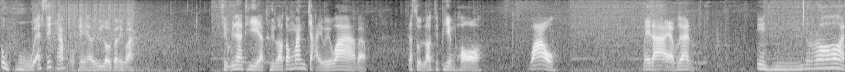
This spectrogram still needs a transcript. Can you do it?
โอ้โหแอซิดครับโอเคเอาโหลดก่อนดีกว่า10วินาทีอะคือเราต้องมั่นใจไว้ว่าแบบกระสุนเราจะเพียงพอ ว้าว ไม่ได้อะเพื่อน อือหือรอด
